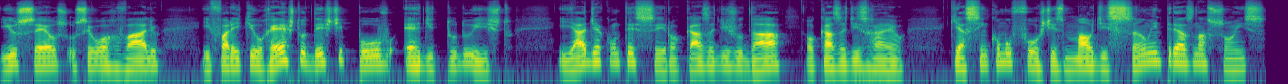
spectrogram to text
e os céus o seu orvalho, e farei que o resto deste povo herde tudo isto. E há de acontecer, ó casa de Judá, ó casa de Israel, que assim como fostes maldição entre as nações,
